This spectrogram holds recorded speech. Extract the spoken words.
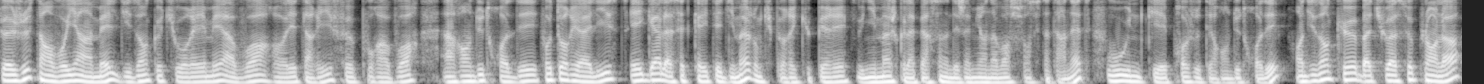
tu as juste à envoyer un mail disant que tu aurais aimé avoir euh, les tarifs pour avoir un rendu 3D photoréaliste égal à cette qualité d'image. Donc tu peux récupérer une image que la personne a déjà mis en avant sur son site internet ou une qui est proche de tes rendus 3D en disant que bah, tu as ce plan-là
